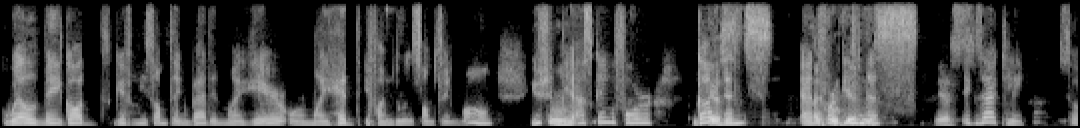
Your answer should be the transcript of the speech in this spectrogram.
well, may God give me something bad in my hair or my head if I'm doing something wrong, you should be Mm. asking for Yes. guidance and, And forgiveness. forgiveness. Yes. Exactly. So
